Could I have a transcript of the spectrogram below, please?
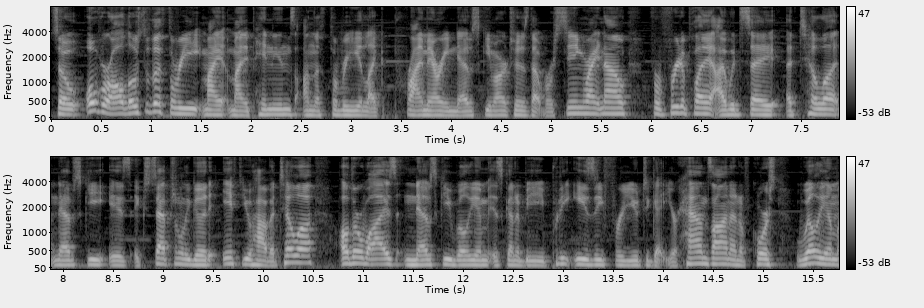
so overall those are the three my my opinions on the three like primary Nevsky marches that we're seeing right now. For free to play I would say Attila Nevsky is exceptionally good if you have Attila. Otherwise Nevsky William is going to be pretty easy for you to get your hands on. And of course William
